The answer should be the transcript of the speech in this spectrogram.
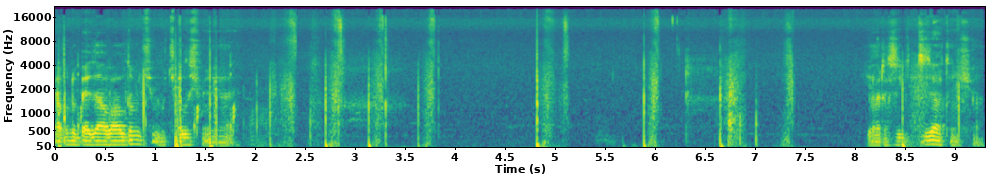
Ya bunu bedava aldığım için bu çalışmıyor yani. Yarısı gitti zaten şu an.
